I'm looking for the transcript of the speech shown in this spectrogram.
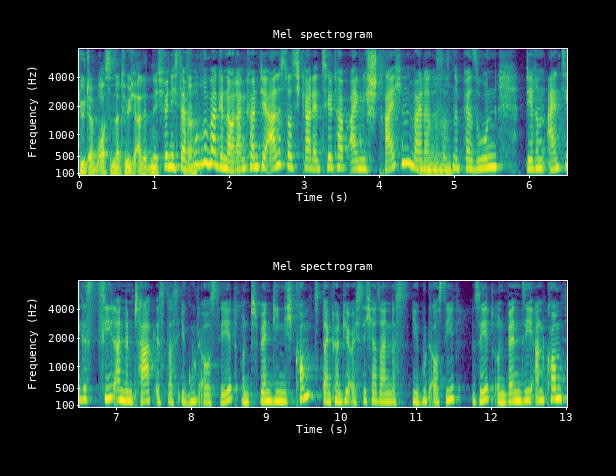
Gut, dann brauchst du natürlich alle nicht. Bin ich sehr ne? froh drüber, genau. Dann könnt ihr alles, was ich gerade erzählt habe, eigentlich streichen, weil dann ist Mhm. das eine Person, deren einziges Ziel an dem Tag ist, dass ihr gut ausseht. Und wenn die nicht kommt, dann könnt ihr euch sicher sein, dass ihr gut aussieht, seht. Und wenn sie ankommt,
